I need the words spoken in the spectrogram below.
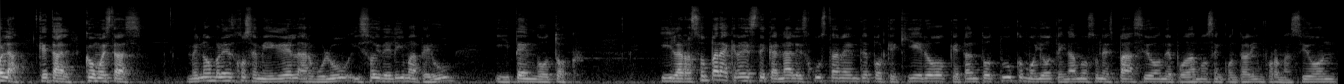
Hola, ¿qué tal? ¿Cómo estás? Mi nombre es José Miguel Arbulú y soy de Lima, Perú y tengo TOC. Y la razón para crear este canal es justamente porque quiero que tanto tú como yo tengamos un espacio donde podamos encontrar información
